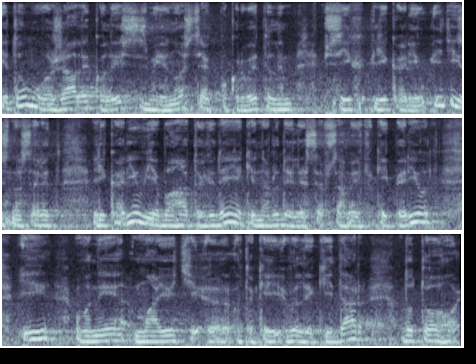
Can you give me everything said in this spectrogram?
І тому вважали колись змієносця як покровителем всіх лікарів. І дійсно серед лікарів є багато людей, які народилися в саме такий період, і вони мають е, такий великий дар до того.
